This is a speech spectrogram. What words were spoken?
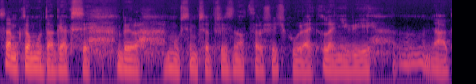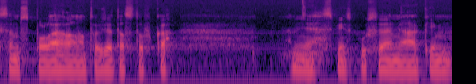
jsem k tomu tak, jak si byl, musím se přiznat, trošičku lenivý. Nějak jsem spoléhal na to, že ta stovka mě svým způsobem nějakým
